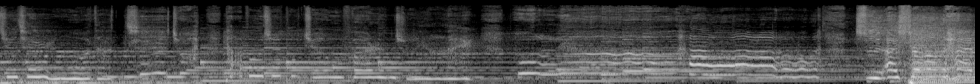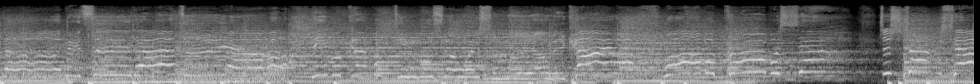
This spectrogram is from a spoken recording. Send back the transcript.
去承认我的执着，他不知不觉无法忍住眼泪，不流。只爱伤害了彼此的自由，你不看不听不说，为什么要离开我？我不哭不笑，只剩下。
